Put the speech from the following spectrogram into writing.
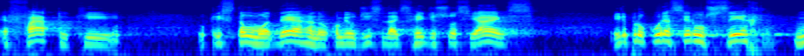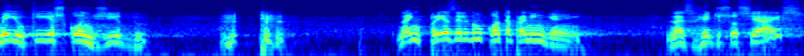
É fato que o cristão moderno, como eu disse das redes sociais, ele procura ser um ser meio que escondido. Na empresa ele não conta para ninguém. Nas redes sociais,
